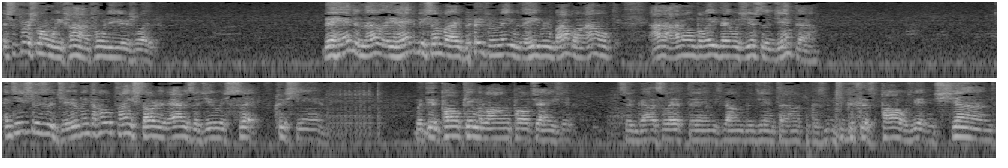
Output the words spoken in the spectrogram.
It's the first one we find 40 years later. They had to know. It had to be somebody very familiar with the Hebrew Bible, and I don't, I, I don't believe that was just a Gentile. And Jesus is a Jew. I mean, the whole thing started out as a Jewish sect, Christianity. But then Paul came along, Paul changed it. So God's left them, he's gone to the Gentiles because, because Paul was getting shunned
